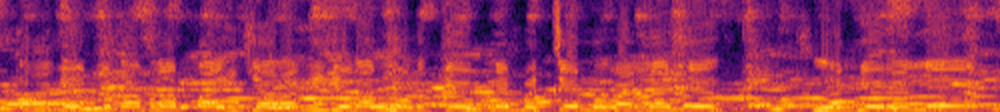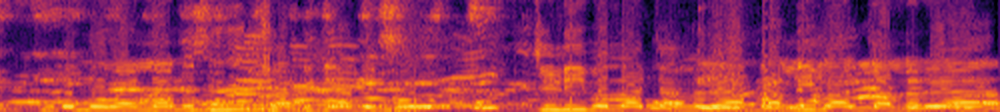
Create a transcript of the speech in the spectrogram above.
ਤਾਂ ਕਿ ਇੱਕ ਆਪਣਾ ਭਾਈਚਾਰਾ ਵੀ ਜਿਹੜਾ ਮੁੜ ਕੇ ਆਪਣੇ ਬੱਚੇ ਮੋਬਾਈਲਾਂ 'ਚ ਲੱਗੇ ਰਹਿੰਦੇ ਆ। ਉਹ ਮੋਬਾਈਲਾਂ ਨੂੰ ਦੂਰ ਛੱਡ ਕੇ ਆ, ਦੇਖੋ। ਚਿੜੀ ਬੱਲਾ ਚੱਲ ਰਿਹਾ, ਵਾਲੀਬਾਲ ਚੱਲ ਰਿਹਾ।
